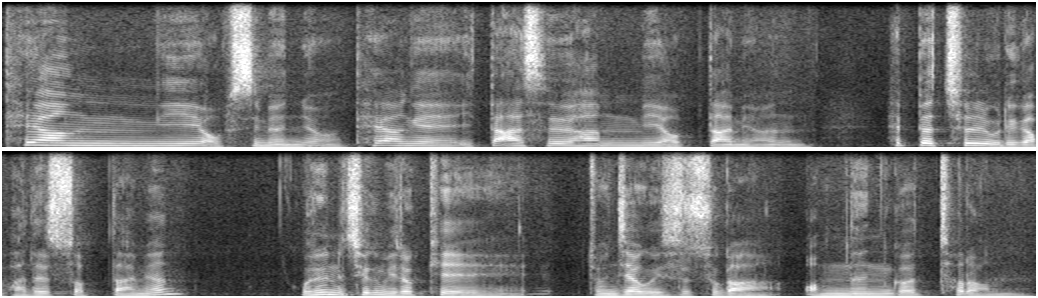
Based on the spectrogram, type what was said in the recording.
태양이 없으면요 태양의 이 따스함이 없다면 햇볕을 우리가 받을 수 없다면 우리는 지금 이렇게 존재하고 있을 수가 없는 것처럼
